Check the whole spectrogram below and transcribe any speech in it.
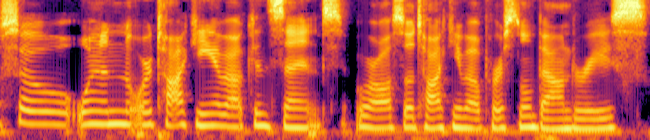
So, when we're talking about consent, we're also talking about personal boundaries.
